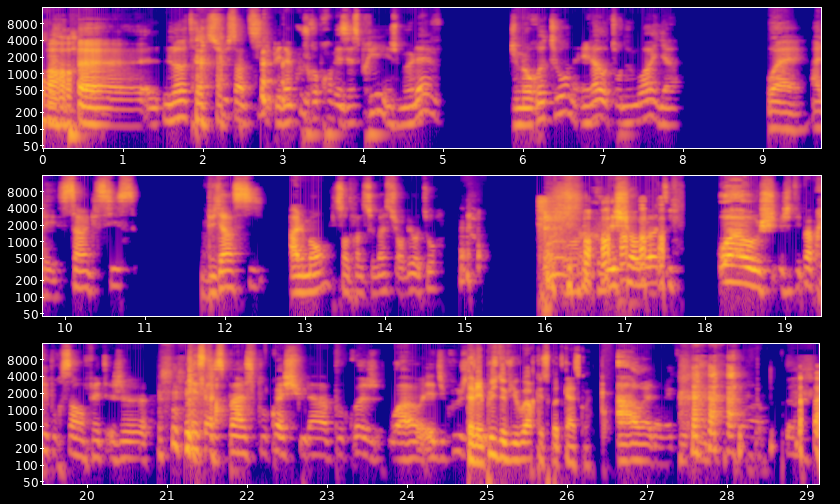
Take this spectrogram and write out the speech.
Oh. Euh, L'autre suce un type et d'un coup je reprends mes esprits et je me lève, je me retourne et là autour de moi il y a ouais allez 5 6 bien six allemands qui sont en train de se masturber autour et je suis en mode waouh je- j'étais pas prêt pour ça en fait je qu'est-ce qui se passe? Pourquoi je suis là? Pourquoi je waouh et du coup je T'avais plus de viewers que ce podcast, quoi. ah ouais, non, mais écoute.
